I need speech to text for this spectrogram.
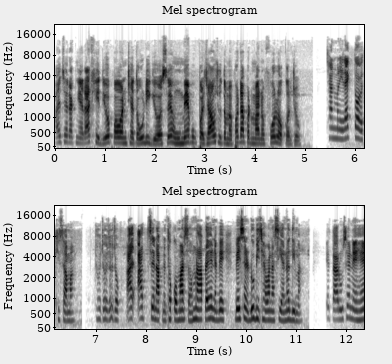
આ જરાક ત્યાં રાખી દ્યો પવન છે તો ઉડી ગયો હશે હું મેપ ઉપર જાઉં છું તમે ફટાફટ મારો ફોલો કરજો છાનમણી રાખતો હવે ખિસ્સામાં જો જો જો જો આ આજ છે ને આપણે ધક્કો મારશે હમણાં આપણે હે ને બે બે છે ને ડૂબી જવાના છીએ નદીમાં એ તારું છે ને હે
